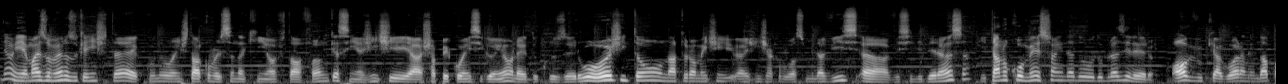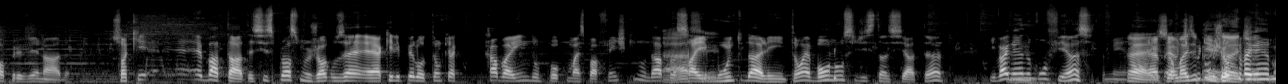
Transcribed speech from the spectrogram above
Não, e é mais ou menos o que a gente até, quando a gente tava conversando aqui em off, tava falando, que assim, a gente, a Chapecoense ganhou, né, do Cruzeiro hoje, então naturalmente a gente acabou assumindo a vice- a vice-liderança e tá no começo ainda do, do brasileiro. Óbvio que agora não dá pra prever nada. Só que é, é batata, esses próximos jogos é, é aquele pelotão que acaba indo um pouco mais pra frente que não dá pra Ah, sair sim. muito dali. Então é bom não se distanciar tanto e vai ganhando confiança também. É, isso é o mais tipo de jogo que vai importante. ganhando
